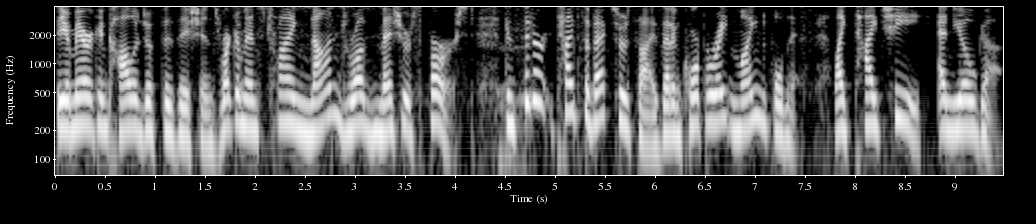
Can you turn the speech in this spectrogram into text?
The American College of Physicians recommends trying non drug measures first. Consider types of exercise that incorporate mindfulness, like Tai Chi and yoga.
